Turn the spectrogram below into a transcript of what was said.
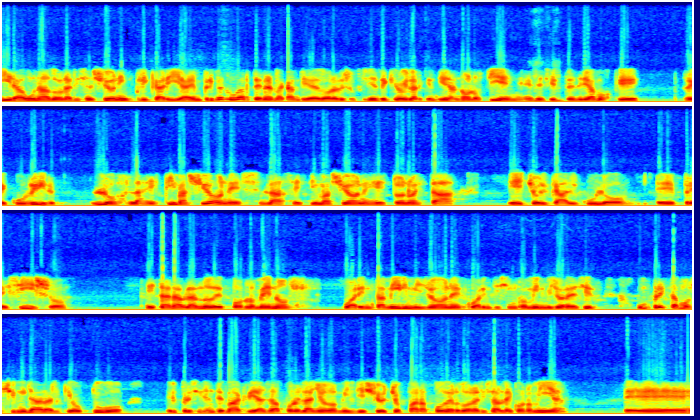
ir a una dolarización implicaría, en primer lugar, tener la cantidad de dólares suficiente que hoy la Argentina no los tiene. Es decir, tendríamos que recurrir los, las estimaciones, las estimaciones, esto no está hecho el cálculo eh, preciso. Están hablando de por lo menos 40 mil millones, 45 mil millones, es decir, un préstamo similar al que obtuvo el presidente Macri allá por el año 2018 para poder dolarizar la economía eh,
